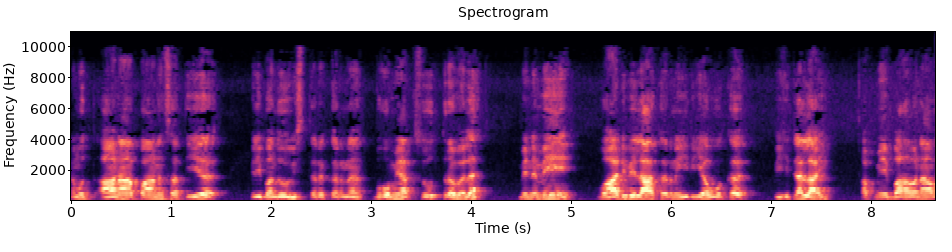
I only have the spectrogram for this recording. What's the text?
නමුත් ආනාපාන සතිය පිළිබඳව විස්තර කරන බොහොමයක් සූත්‍රවල මෙන්න මේ වාඩි වෙලා කරන ඉරියව්වක පිහිටලයි අපි මේ භාවනාව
